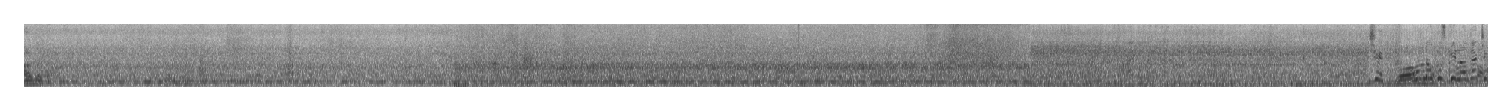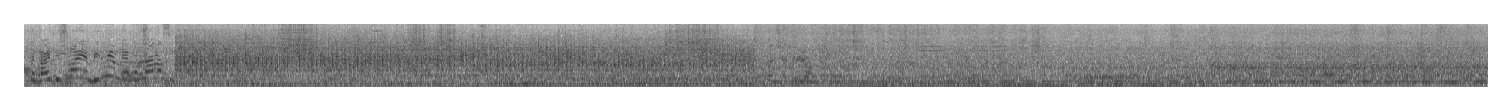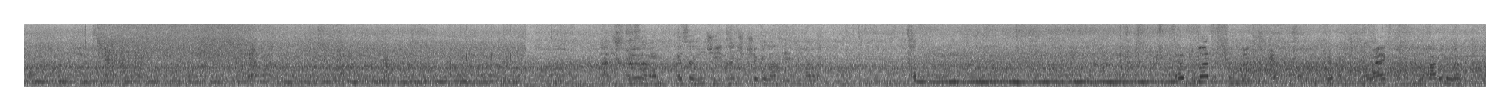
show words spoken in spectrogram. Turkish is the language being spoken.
Anladım. Şey, 19 kiloda çıktık. Ay biz var ya bilmiyorum ben bundan nasıl... kasanın, kasanın şeyinden çıkacak olan zeytinler var. Evet bunlar bayağı küçük. Bu kaç kilolar?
